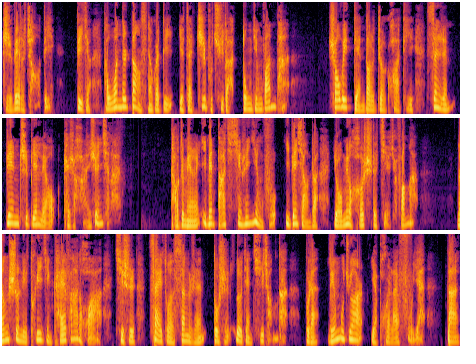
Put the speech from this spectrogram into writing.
只为了炒地？毕竟他 Wonder Dance 那块地也在织布区的东京湾畔。稍微点到了这个话题，三人边吃边聊，开始寒暄起来。陶志明一边打起精神应付，一边想着有没有合适的解决方案。能顺利推进开发的话，其实在座的三个人都是乐见其成的，不然铃木俊二也不会来赴宴。但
